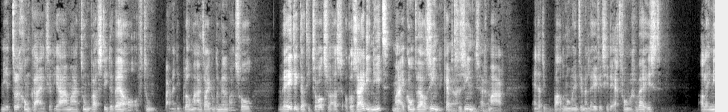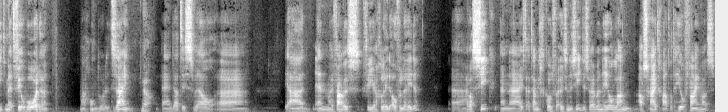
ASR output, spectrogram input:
meer terug kon kijken. Zeg, ja, maar toen was hij er wel. Of toen bij mijn diploma uitreiking op de middelbare school, weet ik dat hij trots was. Ook al zei hij niet, maar ik kon het wel zien. Ik heb Ja. het gezien, zeg Ja. maar. En dat op bepaalde momenten in mijn leven is hij er echt voor me geweest. Alleen niet met veel woorden, maar gewoon door het zijn. Ja. En dat is wel. eh, ja, en mijn vader is vier jaar geleden overleden. Eh, hij was ziek en eh, hij heeft uiteindelijk gekozen voor euthanasie. Dus we hebben een heel lang afscheid gehad, wat heel fijn was.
